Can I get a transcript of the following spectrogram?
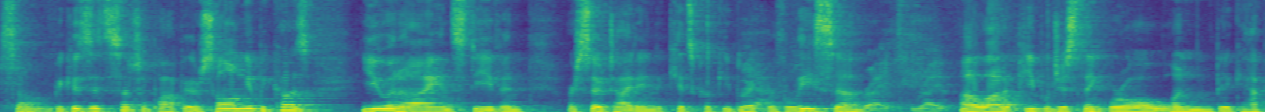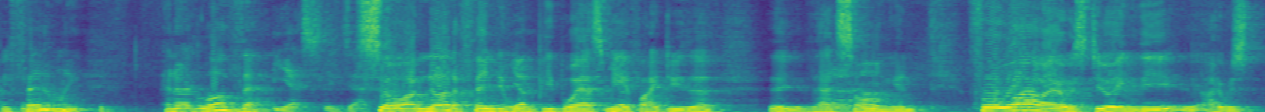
song because it's such a popular song and because you and I and Steven are so tied into Kids Cookie Break Yeah. with Lisa. Right, right. A lot of people just think we're all one big happy family, and I love that. Yes, exactly. So I'm not offended when people ask me Yep. if I do the, the that Uh-huh. song. And for a while, I was doing the I was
